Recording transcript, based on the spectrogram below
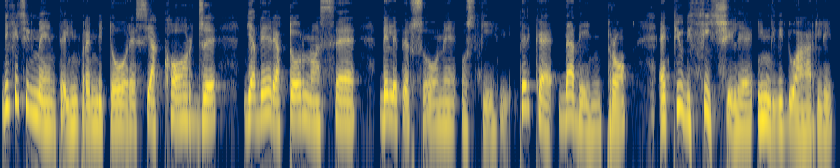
Difficilmente l'imprenditore si accorge di avere attorno a sé delle persone ostili, perché da dentro è più difficile individuarli.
